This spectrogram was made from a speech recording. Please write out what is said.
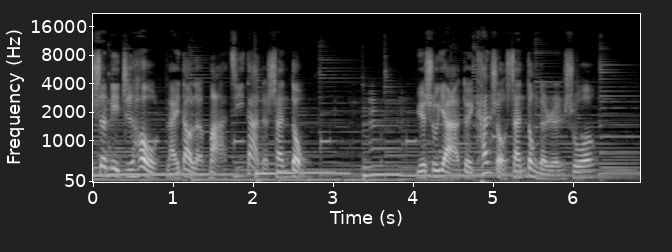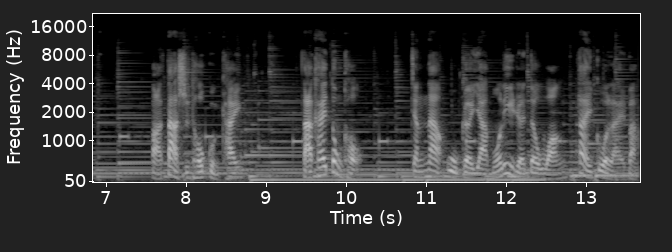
胜利之后，来到了马基大的山洞。约书亚对看守山洞的人说：“把大石头滚开，打开洞口，将那五个亚摩利人的王带过来吧。”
